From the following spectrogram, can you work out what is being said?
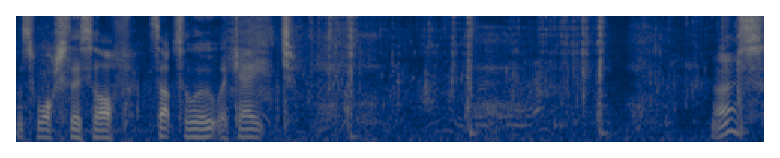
Let's wash this off. It's absolutely caked. Nice.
